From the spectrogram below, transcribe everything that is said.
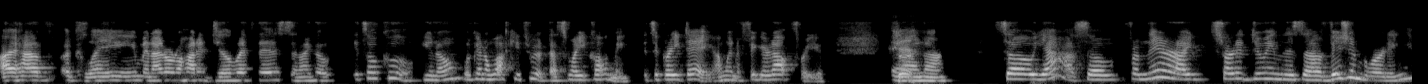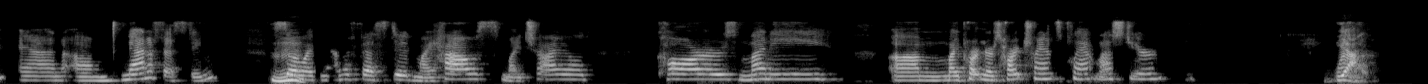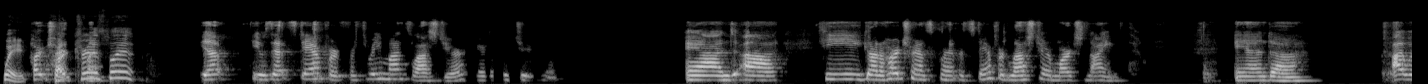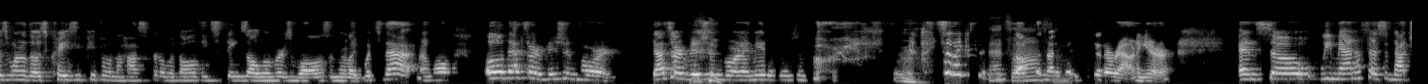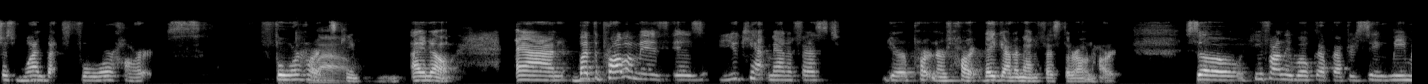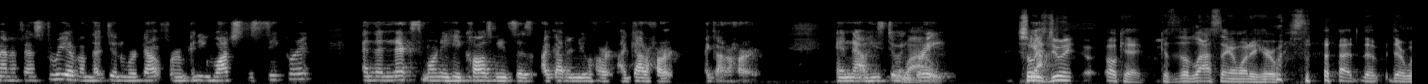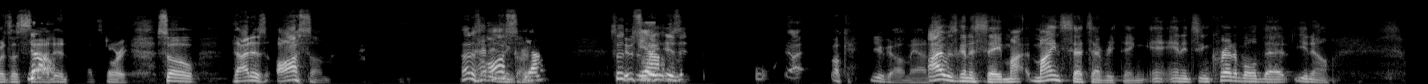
i have a claim and i don't know how to deal with this. And i go it's all cool. You know we're going to walk you through it. That's why you called me. It's a great day. I'm going to figure it out for you. Sure. and uh, so yeah. So from there i started doing this uh, vision boarding and um, manifesting. So Mhm. I manifested my house, my child, cars, money, um, my partner's heart transplant last year. Yeah. Wait, Heart heart, transplant. transplant? Yep. He was at Stanford for three months last year. Here's a picture of him. And uh, he got a heart transplant at Stanford last year, March 9th. And uh, I was one of those crazy people in the hospital with all these things all over his walls. And they're like, what's that? And I'm all, oh, that's our vision board. That's our vision board. I made a vision board. Mm. I said I couldn't That's do something awesome. Could sit around here. And so we manifested not just one, but four hearts. Four hearts Wow. came. I know. And but the problem is, is you can't manifest your partner's heart. They got to manifest their own heart. So he finally woke up after seeing me manifest three of them that didn't work out for him, and he watched The Secret. And then next morning he calls me and says, "I got a new heart. I got a heart. I got a heart." And now he's doing Wow. great. So Yeah. he's doing okay. Because the last thing I wanted to hear was that the- there was a sad No. end that story. So that is awesome. That is That is awesome. incredible. So, Is- Yeah. wait, is it? Okay, you go, man. I was going to say my, mindset's everything. And, and it's incredible that, you know,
